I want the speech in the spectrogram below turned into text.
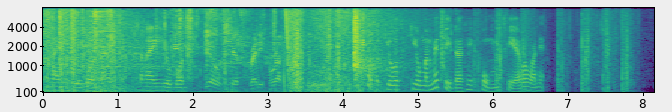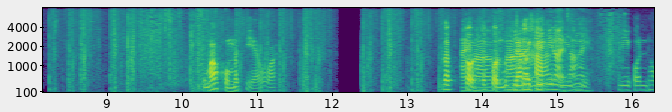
สไนด์อยู่บนนะพี่สไนด์อยู่บน Skill chip ready for upgrade. กดสกิลสกิลมันไม่ติดอะพี่ปุ่มมันเสียป่าวะเนี่ยผมว่าผมมันเสียป่าวะแล้วกดให้มาจะกดมาแล้วเมื่อกี้พี่หน่อยใช่มีคนโทร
